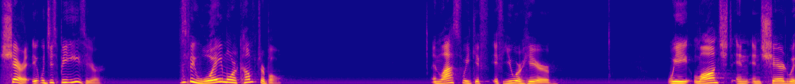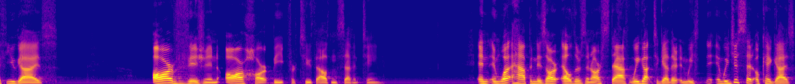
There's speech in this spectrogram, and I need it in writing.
share it. It would just be easier. Just be way more comfortable. And last week, if, if you were here, we launched and, and shared with you guys our vision, our heartbeat for 2017. And, and what happened is our elders and our staff, we got together and we, and we just said, okay, guys,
